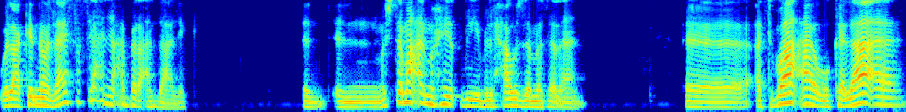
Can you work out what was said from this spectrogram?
ولكنه لا يستطيع أن يعبر عن ذلك. المجتمع المحيط به بالحوزة مثلا آه، أتباعه وكلاءه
